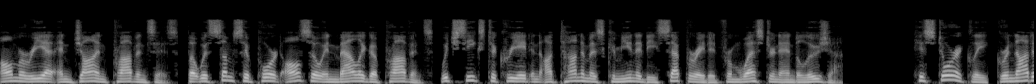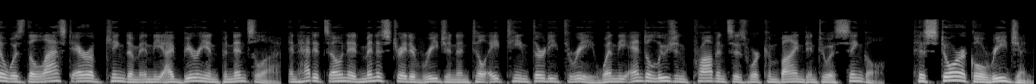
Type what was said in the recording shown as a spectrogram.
Almería and Jaén provinces, but with some support also in Malaga province, which seeks to create an autonomous community separated from western Andalusia. Historically, Granada was the last Arab kingdom in the Iberian Peninsula, and had its own administrative region until 1833 when the Andalusian provinces were combined into a single historical region.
